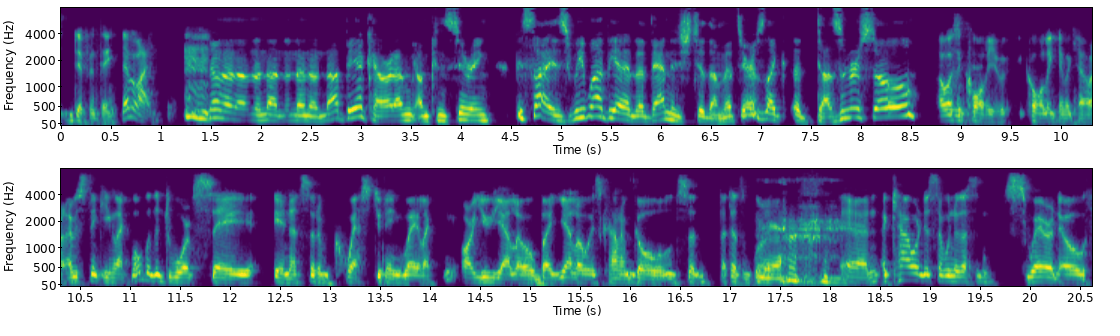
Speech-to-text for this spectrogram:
a different thing. Never mind. no, no, no, no, no, no, no, not be a coward. I'm I'm considering. Besides, we want to be at an advantage to them. If there's like a dozen or so I wasn't calling you calling him a coward. I was thinking like, what would the dwarves say in a sort of questioning way? Like, are you yellow? But yellow is kind of gold, so that doesn't work. yeah. And a coward is someone who doesn't swear an oath.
